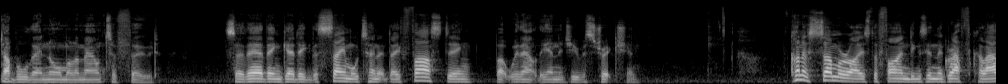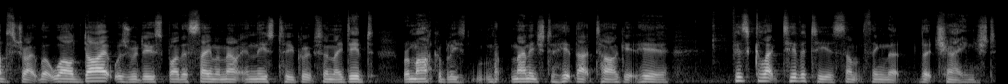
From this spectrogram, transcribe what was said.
double their normal amount of food. So they're then getting the same alternate day fasting, but without the energy restriction. I've kind of summarized the findings in the graphical abstract that while diet was reduced by the same amount in these two groups, and they did remarkably manage to hit that target here, physical activity is something that, that changed,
